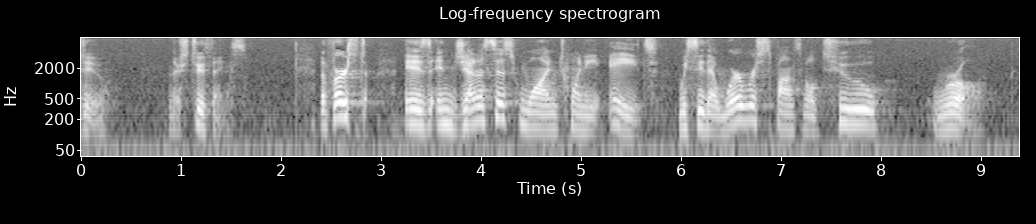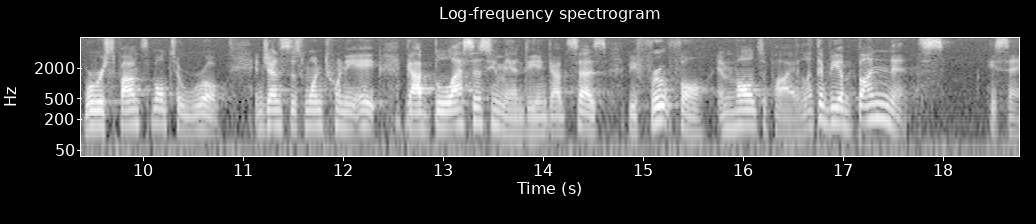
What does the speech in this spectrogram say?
do. And there's two things. The first is in Genesis 1 28, we see that we're responsible to rule. We're responsible to rule. In Genesis 1:28, God blesses humanity and God says, "Be fruitful and multiply. Let there be abundance." he's saying.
